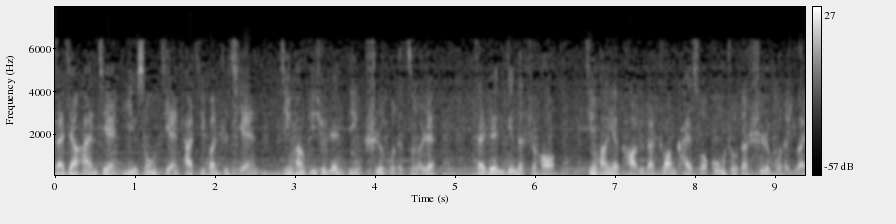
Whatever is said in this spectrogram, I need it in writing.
在将案件移送检察机关之前，警方必须认定事故的责任。在认定的时候，警方也考虑了庄凯所供述的事故的原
